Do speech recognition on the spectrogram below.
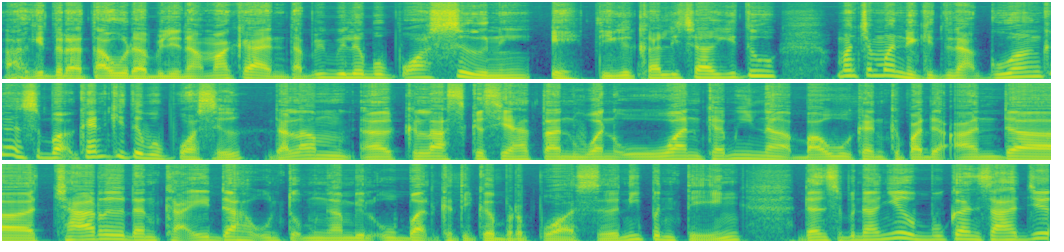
Ha, kita dah tahu dah bila nak makan. Tapi bila berpuasa ni, eh tiga kali sehari tu macam mana kita nak kurangkan sebab kan kita berpuasa. Dalam uh, kelas kesihatan 101 kami nak bawakan kepada anda cara dan kaedah untuk mengambil ubat ketika berpuasa. Ni penting dan sebenarnya bukan sahaja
